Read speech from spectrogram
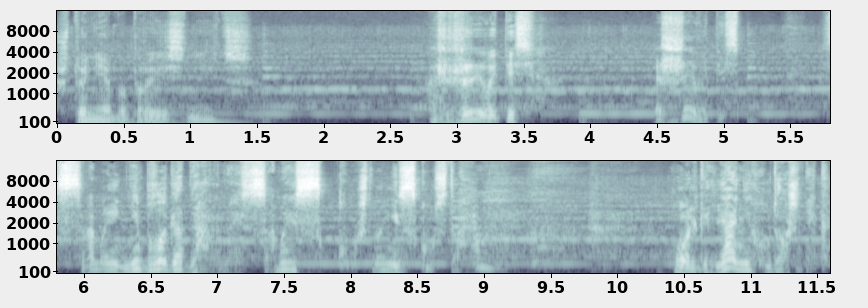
что небо прояснится. Живопись, живопись. Самое неблагодарное, самое скучное искусство. Ольга, я не художник.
